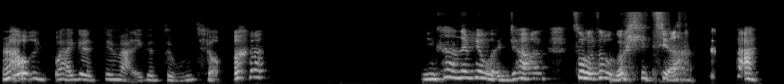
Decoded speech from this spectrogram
然后我还给自己买了一个足球。你看那篇文章做了这么多事情，啊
